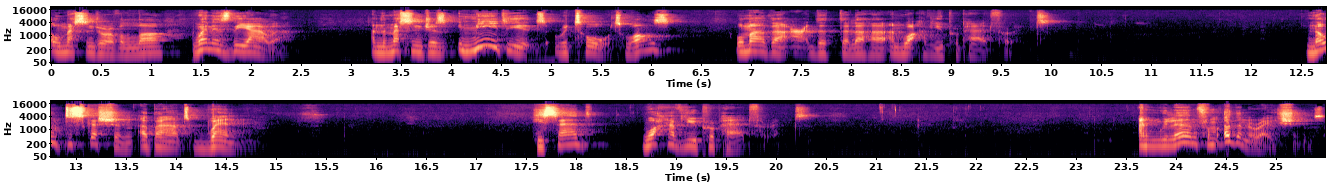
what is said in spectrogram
O Messenger of Allah, when is the hour? And the Messenger's immediate retort was, وَمَاذَا أَعْدَدْتَ لَهَا And what have you prepared for it? No discussion about when. He said, what have you prepared for it? And we learn from other narrations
